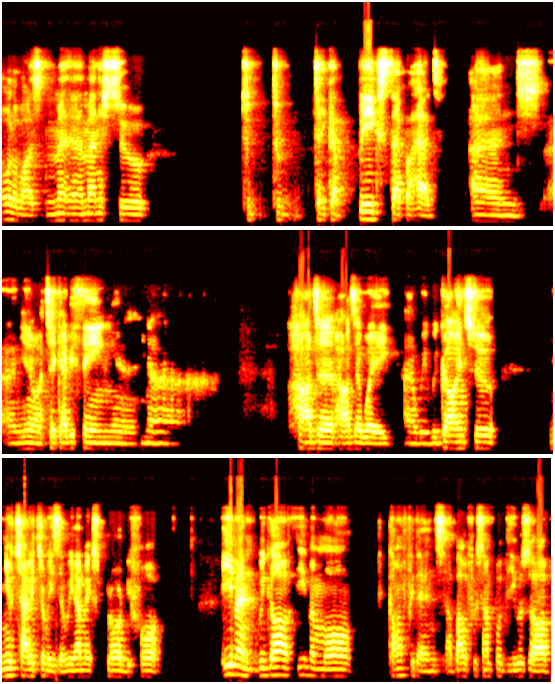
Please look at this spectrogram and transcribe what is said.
all of us ma- uh, managed to to to take a big step ahead and and you know take everything uh, in a harder harder way and we, we got into new territories that we never explored before. Even we got even more confidence about, for example, the use of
